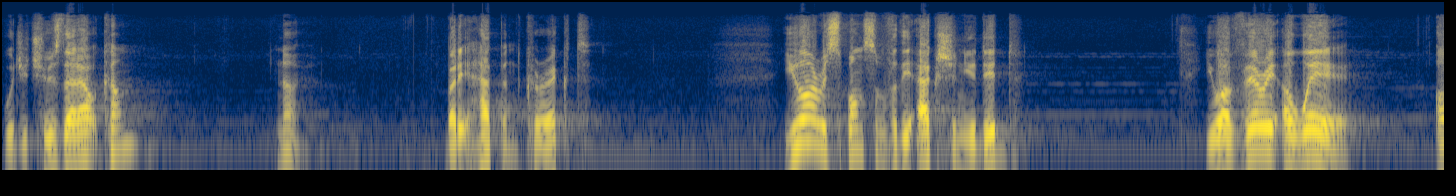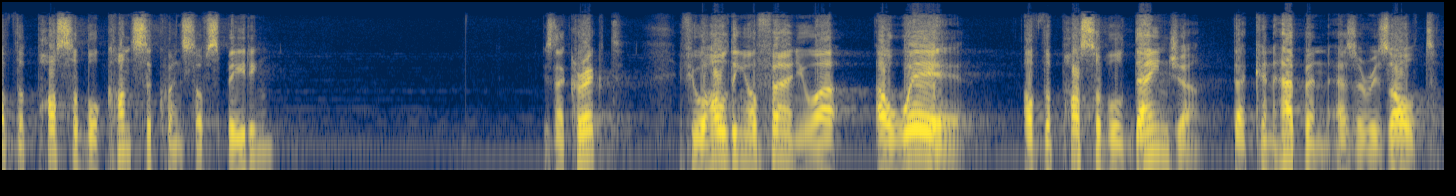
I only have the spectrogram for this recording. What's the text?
would you choose that outcome? No. But it happened, correct? You are responsible for the action you did. You are very aware of the possible consequence of speeding. Is that correct? If you are holding your phone, you are aware of the possible danger that can happen as a result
